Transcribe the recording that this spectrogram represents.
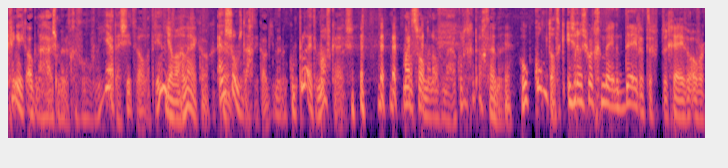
ging ik ook naar huis met het gevoel van... ja, daar zit wel wat in. Ja, wel gelijk ook. En soms dacht ik ook, je bent een complete mafkees. maar dat zal men over mij ook wel eens gedacht hebben. Ja. Hoe komt dat? Is er een soort gemene deler te, te geven over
